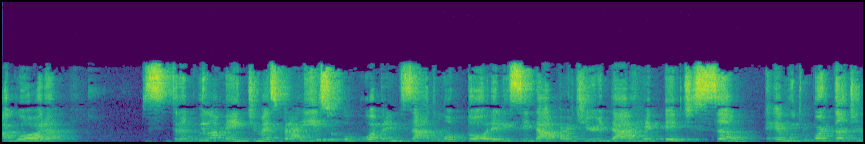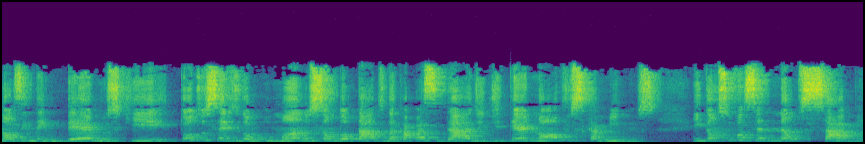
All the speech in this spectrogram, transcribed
agora tranquilamente, mas para isso o, o, aprendizado motor ele se dá a partir da repetição. É muito importante nós entendermos que todos os seres humanos são dotados da capacidade de ter novos caminhos. Então, se você não sabe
